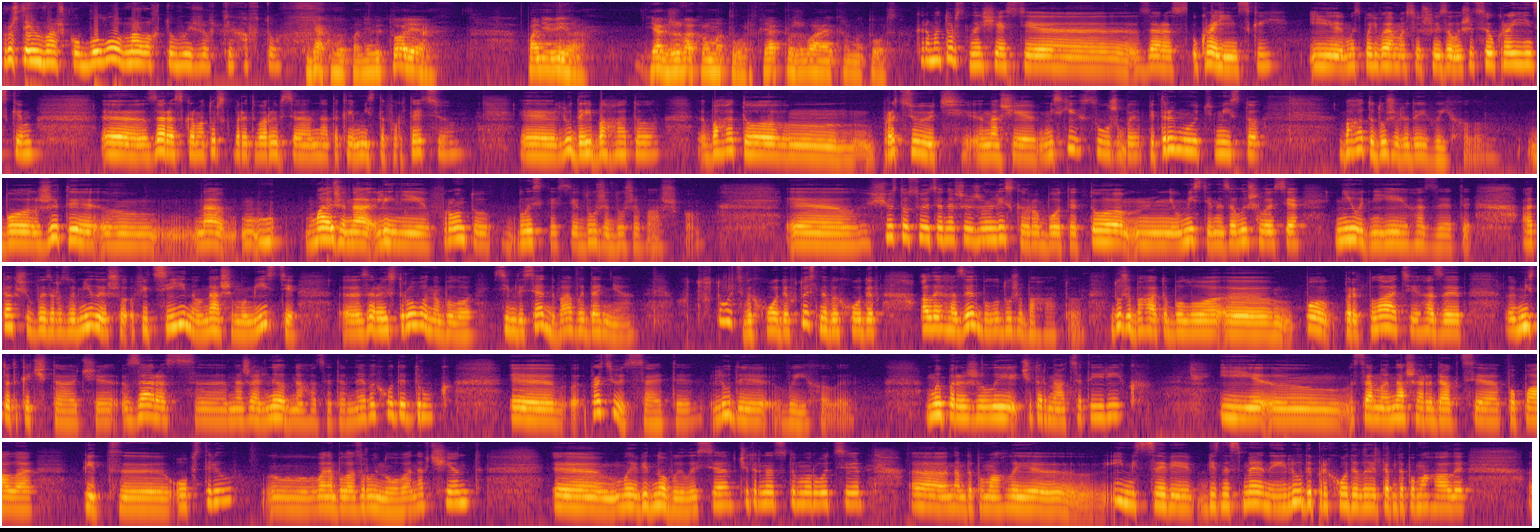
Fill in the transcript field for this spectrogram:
просто їм важко було, мало хто вижив в тих авто. Дякую, пані Вікторія. Пані Віра, як живе Краматорськ? Як поживає Краматорськ? Краматорськ, на щастя, зараз український, і ми сподіваємося, що і залишиться українським. Е, Зараз Краматорськ перетворився на таке місто фортецю. Е, Людей багато, багато працюють наші міські служби, підтримують місто. Багато дуже людей виїхало. Бо жити ем, на, майже на лінії фронту в близькості дуже-дуже важко. Е, Що стосується нашої журналістської роботи, то в місті не залишилося ні однієї газети. А так, щоб ви зрозуміли, що офіційно в нашому місті е, зареєстровано було 72 видання. Хт- Хтось виходив, хтось не виходив, але газет було дуже багато. Дуже багато було е, по передплаті газет. Е, Місто таке читаюче. Зараз, е, на жаль, не одна газета не виходить друк. Працюють сайти, люди виїхали. Ми пережили 14-й рік, і саме наша редакція попала під обстріл. Вона була зруйнована вщент. Е, Ми відновилися в 2014 році. Е, Нам допомогли е, і місцеві бізнесмени, і люди приходили там, допомагали.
